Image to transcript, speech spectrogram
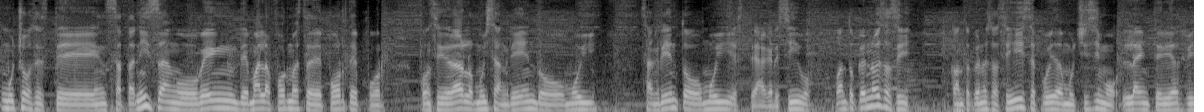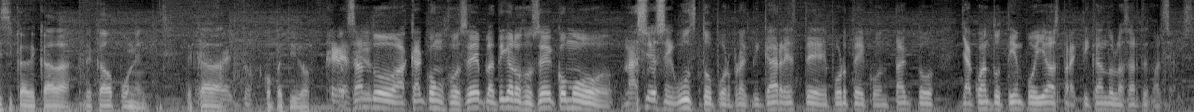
muchos este, satanizan o ven de mala forma este deporte por considerarlo muy sangriento o muy sangriento o muy este, agresivo. Cuanto que no es así. Cuanto que no es así, se cuida muchísimo la integridad física de cada, de cada oponente. de cada competidor. Regresando acá con José, platícanos José, ¿cómo nació ese gusto por practicar este deporte de contacto? ¿Ya cuánto tiempo llevas practicando las artes marciales?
